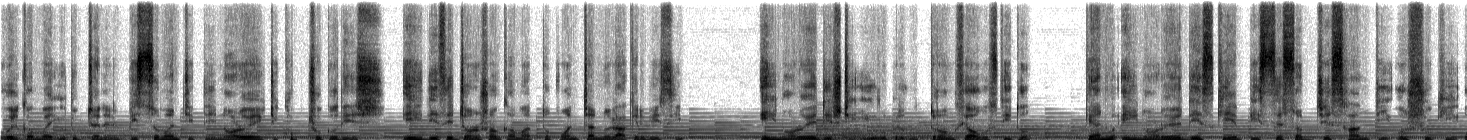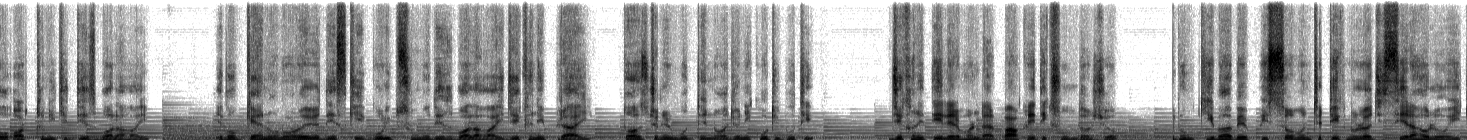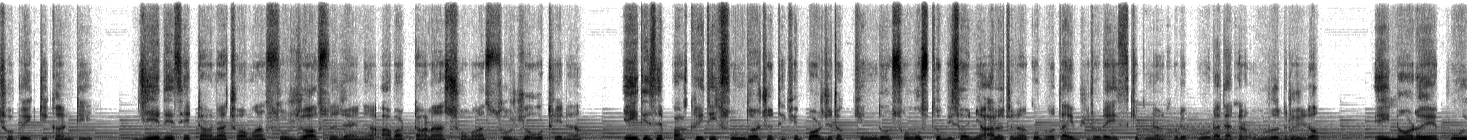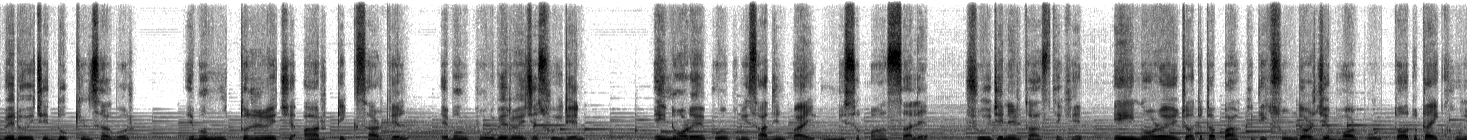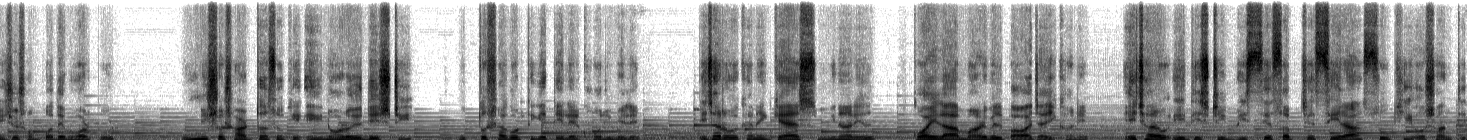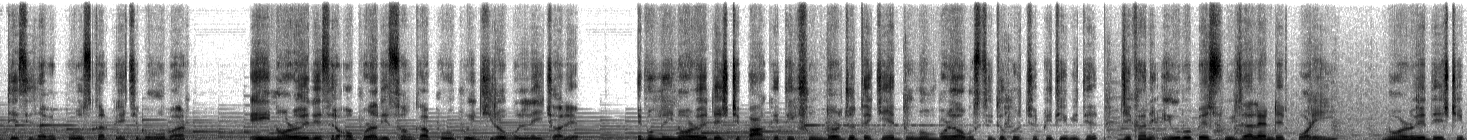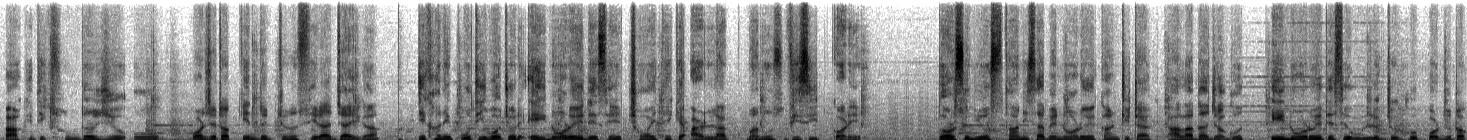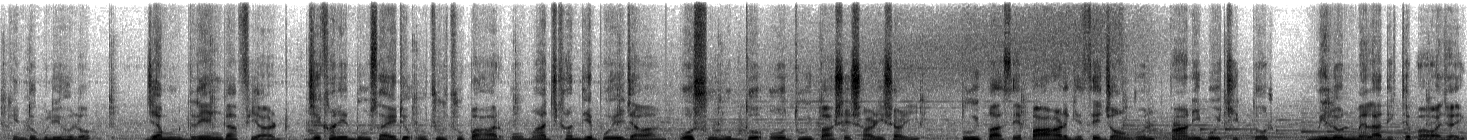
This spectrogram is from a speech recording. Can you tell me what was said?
Welcome my YouTube channel বিশ্ব মানচিত্রে Norway একটি খুব ছোট দেশ। এই দেশের জনসংখ্যা মাত্র পঞ্চান্ন লাখের বেশি। এই নরওয়ে দেশটি ইউরোপের উত্তর অংশে অবস্থিত। কেন এই নরওয়ে দেশকে বিশ্বের সবচেয়ে শান্তি ও সুখী ও অর্থনীতির দেশ বলা হয়? এবং কেন নরওয়ে দেশকে গরিব শূন্য দেশ বলা হয়, যেখানে প্রায় দশ জনের মধ্যে নজনই কোটিপতি? যেখানে তেলের ভাণ্ডার, প্রাকৃতিক সৌন্দর্য এবং কীভাবে বিশ্বমঞ্চে টেকনোলজি সেরা হলো এই ছোট একটি কান্ট্রি, যে দেশে টানা ছমাস সূর্য অস্ত যায় না, আবার টানা ছমাস সূর্য ওঠে না, এই দেশের প্রাকৃতিক সৌন্দর্য থেকে পর্যটক কেন্দ্র, সমস্ত বিষয় নিয়ে আলোচনা করব, তাই ভিডিওটা স্কিপ না করে পুরোটা দেখার অনুরোধ রইল। এই নরওয়ে পূর্বে রয়েছে দক্ষিণ সাগর এবং উত্তরে রয়েছে আর্কটিক সার্কেল এবং পূর্বে রয়েছে সুইডেন। এই নরওয়ে পুরোপুরি স্বাধীন পায় উনিশশো পাঁচ সালে সুইডেনের কাছ থেকে এই নরওয়ে যতটা প্রাকৃতিক সৌন্দর্যে ভরপুর, ততটাই খনিজ সম্পদে ভরপুর। উনিশশো ষাট দশকে এই নরওয়ে দেশটি উত্তর সাগর থেকে তেলের খনি মেলে। এছাড়াও এখানে গ্যাস, মিনারেল, কয়লা, মার্বেল পাওয়া যায় এখানে। এছাড়াও এই দেশটি বিশ্বের সবচেয়ে সেরা, সুখী ও শান্তির দেশ হিসাবে পুরস্কার পেয়েছে বহুবার। এই নরওয়ে দেশের অপরাধীর সংখ্যা পুরোপুরি জিরো বললেই চলে। এবং এই নরওয়ে দেশটি প্রাকৃতিক সৌন্দর্য থেকে দু নম্বরে অবস্থিত করছে পৃথিবীতে, যেখানে ইউরোপের সুইজারল্যান্ডের পরেই নরওয়ে দেশটি প্রাকৃতিক সৌন্দর্য ও পর্যটক কেন্দ্রের জন্য সেরা জায়গা। যেখানে প্রতি বছর এই নরওয়ে দেশে ছয় থেকে আট লাখ মানুষ ভিজিট করে। দর্শনীয় স্থান হিসাবে নরওয়ে কান্ট্রিটা আলাদা জগৎ। এই নরওয়ে দেশে উল্লেখযোগ্য পর্যটক কেন্দ্রগুলি হলো যেমন গ্রেঙ্গা ফিয়ার্ড, যেখানে দু সাইডে উঁচু উঁচু পাহাড় ও মাঝখান দিয়ে বয়ে যাওয়া ও সমুদ্র ও দুই পাশে সারি সারি, দুই পাশে পাহাড় ঘেঁষে জঙ্গল, প্রাণী বৈচিত্র্যর মিলন মেলা দেখতে পাওয়া যায়।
